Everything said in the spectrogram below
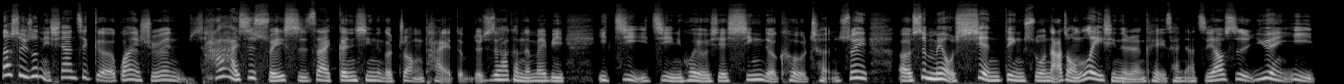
那所以说，你现在这个管理学院，它还是随时在更新那个状态，对不对？就是它可能 maybe 一季一季，你会有一些新的课程，所以呃是没有限定说哪种类型的人可以参加，只要是愿意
